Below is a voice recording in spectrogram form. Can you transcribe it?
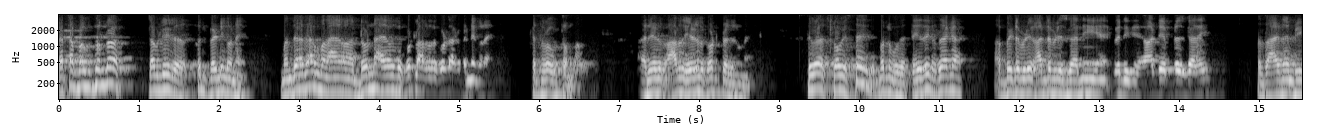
గత ప్రభుత్వంలో డబ్బులు లేదు కొన్ని పెండింగ్ ఉన్నాయి. మన దగ్గర మన డొన్న ఐదు వందల కోట్లు ఆరు వందల కోట్లు అక్కడ పెండింగ్ ఉన్నాయి. గత ప్రభుత్వంలో. ఏడు ఆరు ఏడు వందల కోట్లు పెండింగ్ ఉన్నాయి. ఇది కూడా శ్లోకిస్తే ఇస్తే ఇబ్బంది పోతుంది. ఇది ఖచ్చితంగా బిడ్డబిడి ఆర్డబ్ల్యూస్ కానీ కొన్ని ఆర్డీఎఫ్ఎస్ కానీ ఆర్ఎన్బి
